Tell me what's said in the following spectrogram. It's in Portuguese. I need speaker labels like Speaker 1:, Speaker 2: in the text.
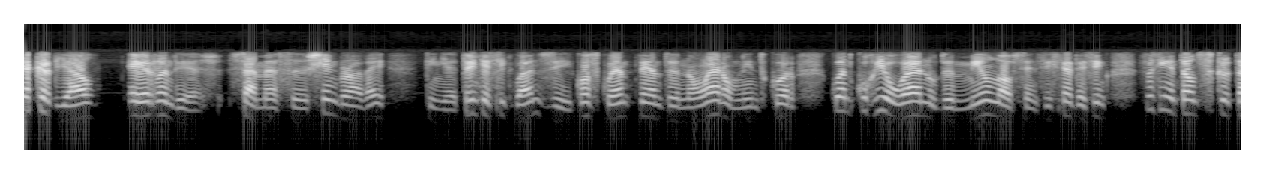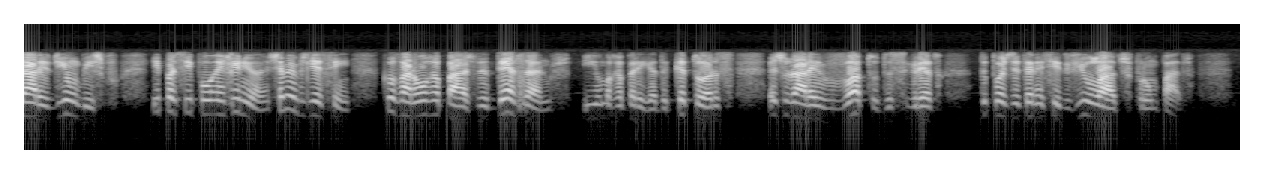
Speaker 1: É cardeal, é irlandês, chama-se Shane Brody, tinha 35 anos e, consequentemente, não era um menino de cor quando corria o ano de 1975. Fazia então de secretário de um bispo e participou em reuniões, chamemos-lhe assim, que levaram um rapaz de 10 anos e uma rapariga de 14 a jurarem voto de segredo depois de terem sido violados por um padre.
